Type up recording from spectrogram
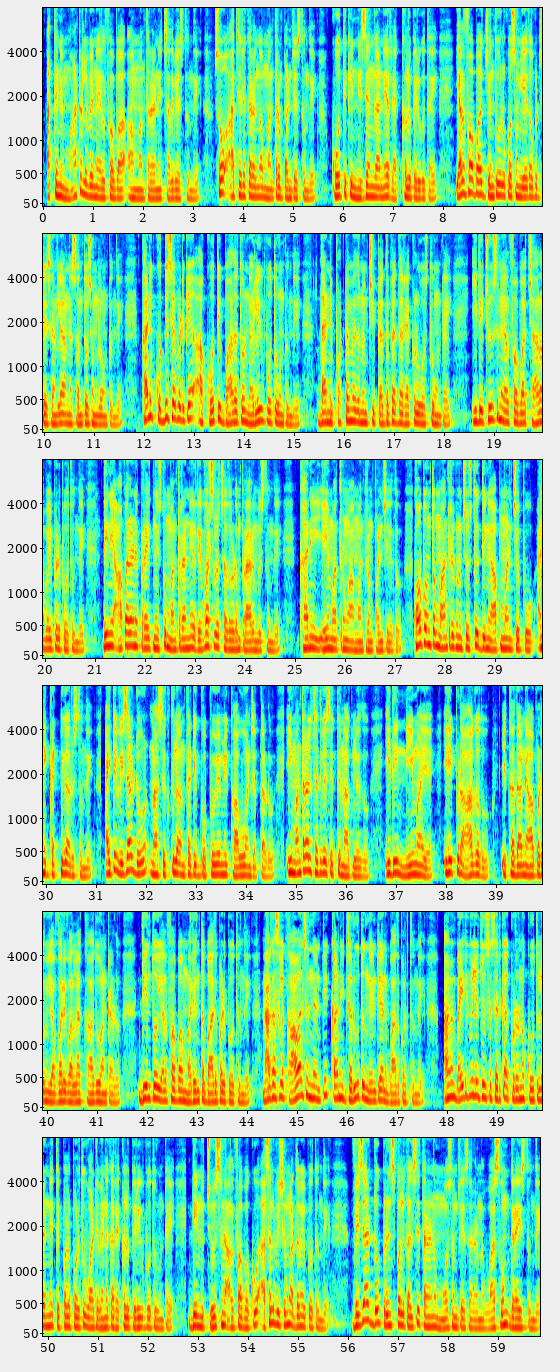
అతని మాటలు విన్న ఎల్ఫాబా ఆ మంత్రాన్ని చదివేస్తుంది. సో ఆశ్చర్యకరంగా మంత్రం పనిచేస్తుంది. కోతికి నిజంగానే రెక్కలు పెరుగుతాయి. ఎల్ఫాబా జంతువుల కోసం ఏదో ఒకటి చేశానులే అన్న సంతోషంలో ఉంటుంది. కానీ కొద్దిసేపటికే ఆ కోతి బాధతో నలిగిపోతూ ఉంటుంది. దాన్ని పొట్ట మీద నుంచి పెద్ద పెద్ద రెక్కలు వస్తూ ఉంటాయి. ఇది చూసిన ఎల్ఫాబా చాలా భయపడిపోతుంది. దీన్ని ఆపాలని ప్రయత్నిస్తూ మంత్రాన్ని రివర్స్లో చదవడం ప్రారంభిస్తుంది. కానీ ఏ మాత్రం ఆ మంత్రం పనిచేయదు. కోపంతో మాంత్రికును చూస్తూ దీన్ని ఆపమని చెప్పు అని గట్టిగా అరుస్తుంది. అయితే విజార్డు నా శక్తులు అంతటి గొప్పవేమీ కావు అని చెప్తాడు. ఈ మంత్రాలు చదివే శక్తి నాకు లేదు. ఇది నీమాయే ఇది ఇప్పుడు ఆగదు. ఇక దాన్ని ఆపడం ఎవ్వరి వల్ల కాదు అంటాడు. దీంతో ఎల్ఫాబా మరింత బాధపడిపోతుంది. నాకు అసలు కావాల్సిందేంటి? కానీ జరుగుతుందేంటి? అని బాధపడుతుంది. ఆమె బయటకు వెళ్ళి చూసేసరికి అక్కడున్న కోతులన్నీ తిప్పలు పడుతూ వాటి వెనక రెక్కలు పెరిగిపోతూ ఉంటాయి. దీన్ని చూసిన అల్ఫాబాకు అసలు విషయం అర్థమైపోతుంది. విజార్డు ప్రిన్సిపల్ కలిసి తనను మోసం చేశారన్న వాస్తవం గ్రహిస్తుంది.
